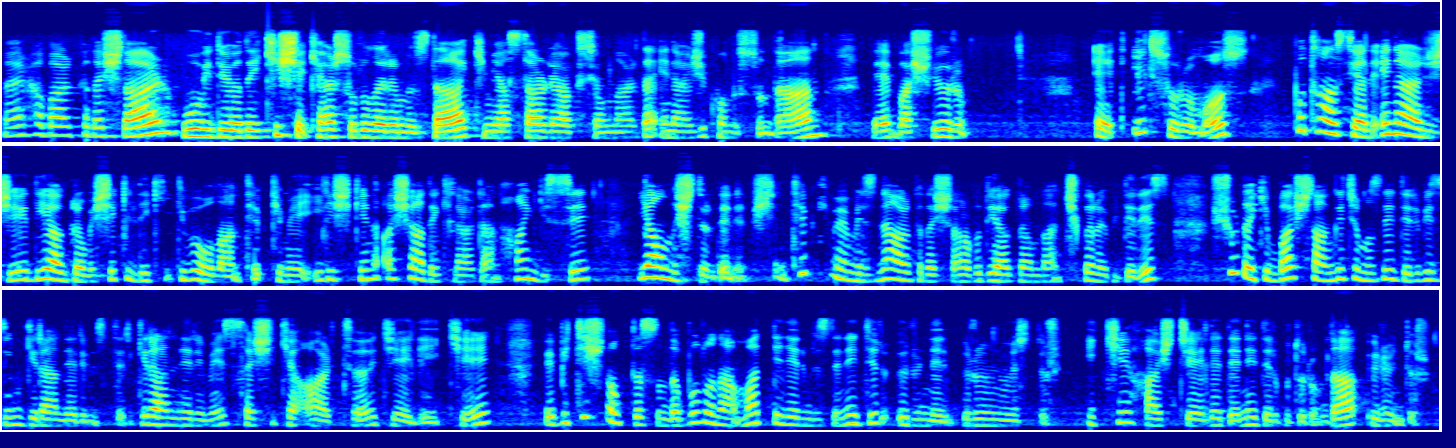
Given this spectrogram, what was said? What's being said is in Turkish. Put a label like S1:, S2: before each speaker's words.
S1: Merhaba arkadaşlar. Bu videodaki şeker sorularımızda kimyasal reaksiyonlarda enerji konusundan ve başlıyorum. Evet, ilk sorumuz potansiyel enerji diyagramı şekildeki gibi olan tepkimeye ilişkin aşağıdakilerden hangisi yanlıştır denilmiş. Şimdi tepkimemiz ne arkadaşlar? Bu diyagramdan çıkarabiliriz. Şuradaki başlangıcımız nedir? Bizim girenlerimizdir. Girenlerimiz H2 artı Cl2 ve bitiş noktasında bulunan maddelerimiz de nedir? Ürünlerim, ürünümüzdür. 2HCl de nedir bu durumda? Üründür.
